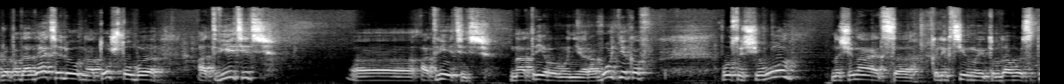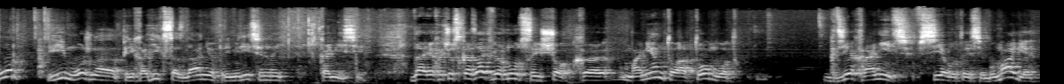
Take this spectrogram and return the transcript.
работодателю на то, чтобы ответить, э, ответить на требования работников, после чего начинается коллективный трудовой спор, и можно переходить к созданию примирительной комиссии. Да, я хочу сказать, вернуться еще к моменту о том, вот, где хранить все вот эти бумаги.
